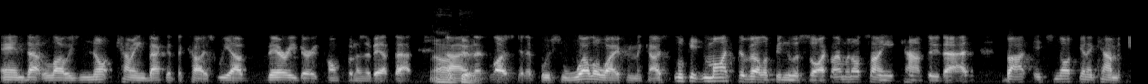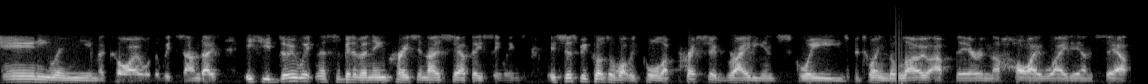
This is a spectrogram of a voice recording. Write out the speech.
and that low is not coming back at the coast. We are very, very confident about that. Oh, uh, that low is going to push well away from the coast. Look, it might develop into a cyclone. We're not saying it can't do that, but it's not going to come anywhere near Mackay or the Whitsundays. If you do witness a bit of an increase in those southeasterly winds, it's just because of what we call a pressure gradient squeeze between the low up there and the high way down south.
